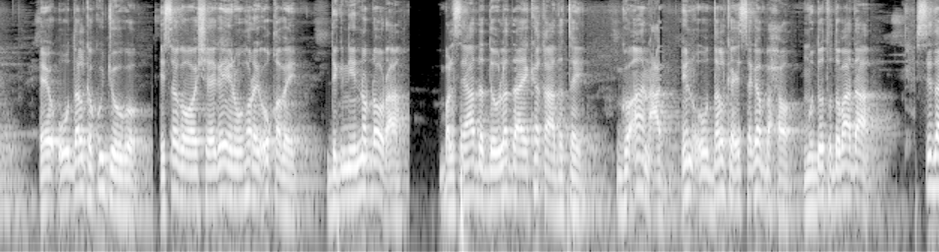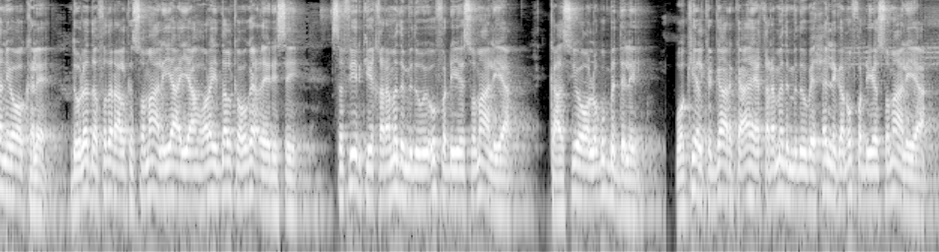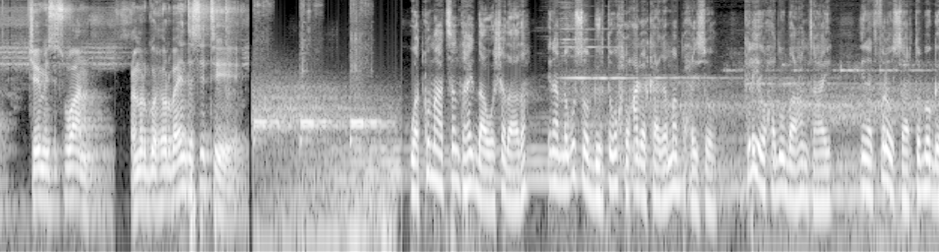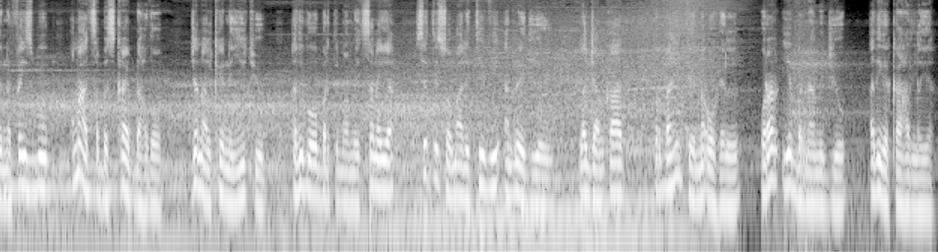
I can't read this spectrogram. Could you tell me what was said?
ee uu dalka ku joogo isaga oo sheegay inuu horay u qabay digniinno dhowr ah balse hadda dowladda ay ka qaadatay go'aan cad in uu dalka isaga baxo muddo toddobaad ah. Sidani oo kale dowladda federaalk soomaaliya ayaa horay dalka uga ceerisay safiirkii qaramada midoobey u fadhiyay soomaaliya kaasi oo lagu beddelay wakiilka gaarka ah ee qaramada midoobey xilligan u fadhiya soomaaliya james swan cumar guxuurbaynta city. Waad ku mahadsan tahay daawashadaada? Inaad nagu soo biirto wax lacaga kaagama baxayso. Keliya waxaad u baahan tahay inaad falow saarto boggeenna facebook ama aad sabskraib dhahdo janaalkeenna youtube adigoo bartilmaameedsanaya city somaali t v an rediyo la jaanqaad warbaahinteenna oo hel warar iyo barnaamijyo adiga kaa hadlaya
